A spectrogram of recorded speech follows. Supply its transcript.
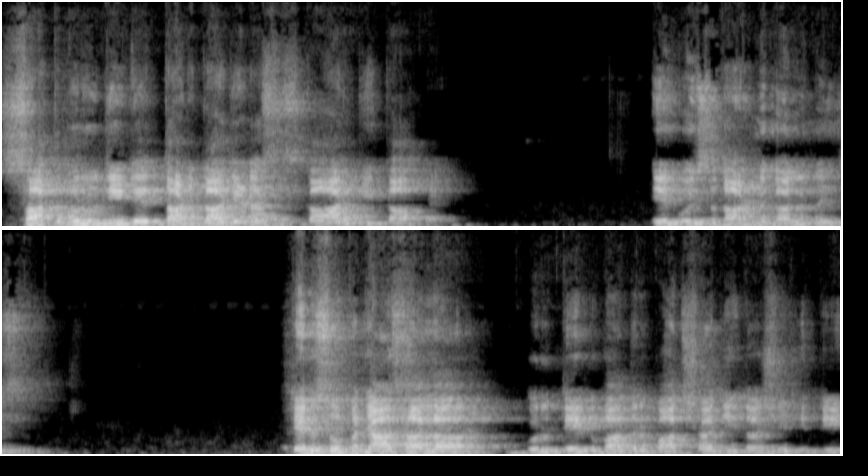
ਸਤਿਗੁਰੂ ਜੀ ਦੇ ਧੜ ਦਾ ਜਿਹੜਾ ਸੰਸਕਾਰ ਕੀਤਾ ਹੈ, ਇਹ ਕੋਈ ਸਧਾਰਨ ਗੱਲ ਨਹੀਂ ਸੀ। 350 ਸਾਲਾ ਗੁਰੂ ਤੇਗ ਬਹਾਦਰ ਪਾਤਸ਼ਾਹ ਜੀ ਦਾ ਸ਼ਹੀਦੀ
